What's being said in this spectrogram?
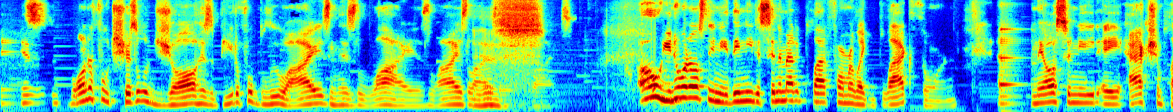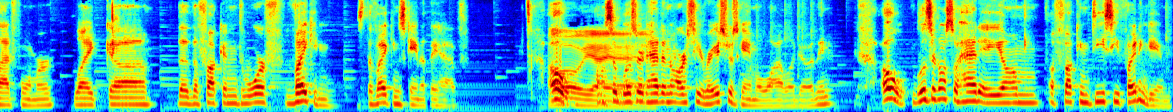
his wonderful chiseled jaw, his beautiful blue eyes, and his lies, lies, lies, Yes. lies. Oh, you know what else they need? They need a cinematic platformer like Blackthorne, and they also need a action platformer like uh, the the fucking dwarf Vikings, the Vikings game that they have. Oh, Oh, yeah, Also, yeah, Blizzard yeah. had an RC Racers game a while ago. They, oh, Blizzard also had a um a fucking DC fighting game,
